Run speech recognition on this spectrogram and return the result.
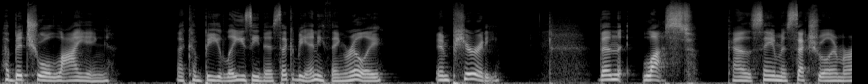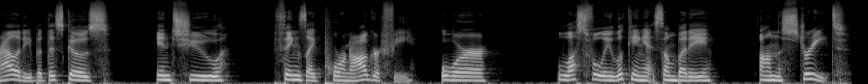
habitual lying. That could be laziness. That could be anything, really. Impurity. Then lust, kind of the same as sexual immorality, but this goes into things like pornography or lustfully looking at somebody on the street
